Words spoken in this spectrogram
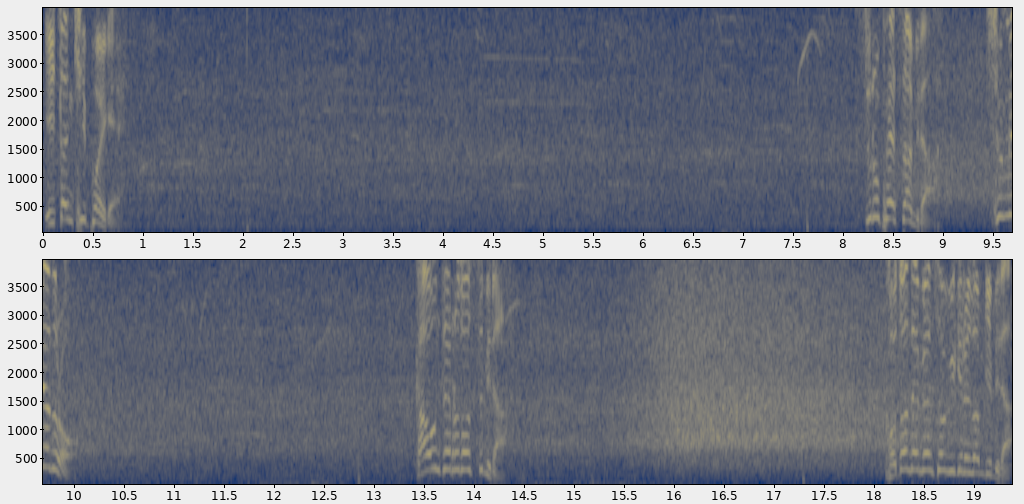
일단 키퍼에게 스루 패스합니다. 측면으로 가운데로 넣습니다. 걷어내면서 위기를 넘깁니다.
